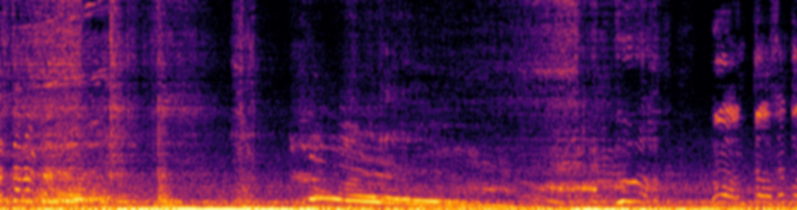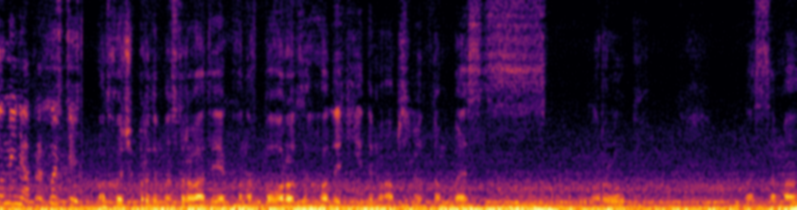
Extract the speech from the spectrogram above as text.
Осторожно! От хочу продемонструвати, як вона в поворот заходить. Їдемо абсолютно без рук. Вона сама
